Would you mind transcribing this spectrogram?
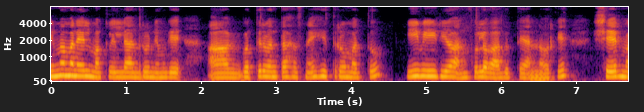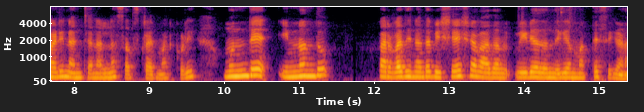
ನಿಮ್ಮ ಮನೆಯಲ್ಲಿ ಮಕ್ಕಳಿಲ್ಲ ಅಂದರೂ ನಿಮಗೆ ಗೊತ್ತಿರುವಂತಹ ಸ್ನೇಹಿತರು ಮತ್ತು ಈ ವಿಡಿಯೋ ಅನುಕೂಲವಾಗುತ್ತೆ ಅನ್ನೋರಿಗೆ ಶೇರ್ ಮಾಡಿ ನನ್ನ ಚಾನಲ್ನ ಸಬ್ಸ್ಕ್ರೈಬ್ ಮಾಡ್ಕೊಳ್ಳಿ. ಮುಂದೆ ಇನ್ನೊಂದು ಪರ್ವದಿನದ ವಿಶೇಷವಾದ ವಿಡಿಯೋದೊಂದಿಗೆ ಮತ್ತೆ ಸಿಗೋಣ.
